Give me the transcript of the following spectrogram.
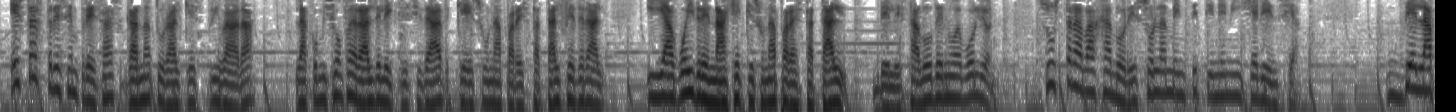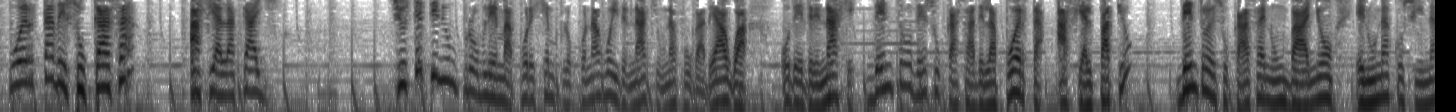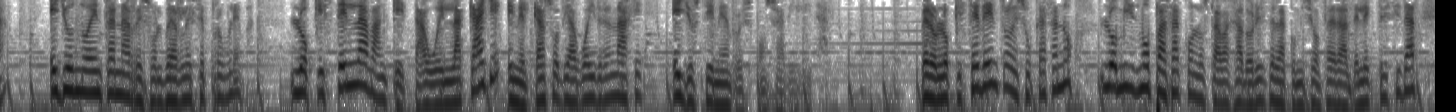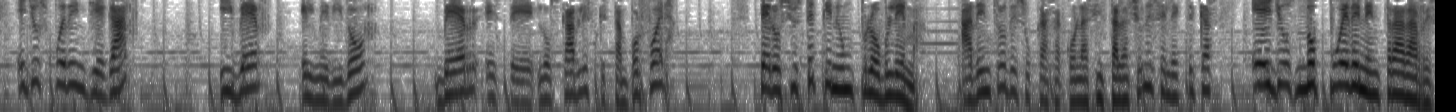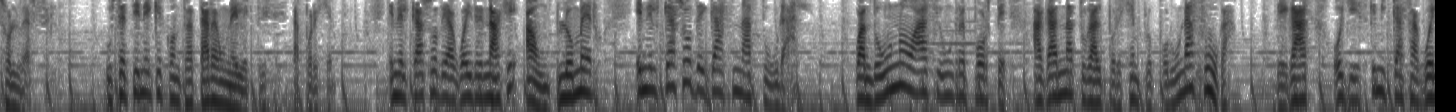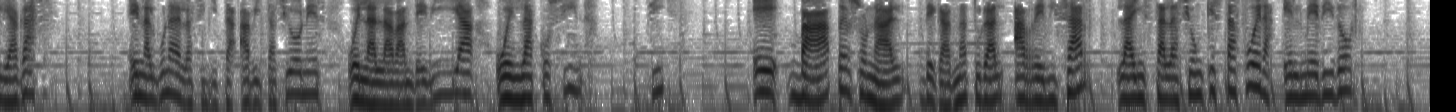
Estas tres empresas, gas natural que es privada, la Comisión Federal de Electricidad que es una paraestatal federal y agua y drenaje que es una paraestatal del estado de Nuevo León, sus trabajadores solamente tienen injerencia de la puerta de su casa hacia la calle. Si usted tiene un problema, por ejemplo, con agua y drenaje, una fuga de agua o de drenaje dentro de su casa, de la puerta hacia el patio, dentro de su casa, en un baño, en una cocina, ellos no entran a resolverle ese problema. Lo que esté en la banqueta o en la calle, en el caso de agua y drenaje, ellos tienen responsabilidad. Pero lo que esté dentro de su casa no. Lo mismo pasa con los trabajadores de la Comisión Federal de Electricidad. Ellos pueden llegar y ver el medidor, ver este, los cables que están por fuera. Pero si usted tiene un problema adentro de su casa con las instalaciones eléctricas, ellos no pueden entrar a resolvérselo. Usted tiene que contratar a un electricista, por ejemplo. En el caso de agua y drenaje, a un plomero. En el caso de gas natural, cuando uno hace un reporte a gas natural, por ejemplo, por una fuga de gas, oye, es que mi casa huele a gas en alguna de las habitaciones o en la lavandería o en la cocina, ¿sí? Eh, va personal de gas natural a revisar la instalación que está afuera, el medidor.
